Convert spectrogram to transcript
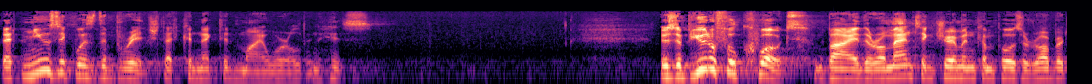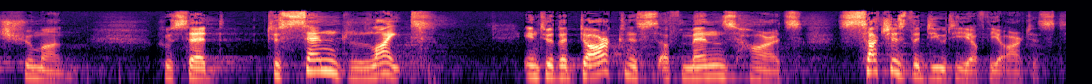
That music was the bridge that connected my world and his. There's a beautiful quote by the romantic German composer Robert Schumann, who said, To send light into the darkness of men's hearts, such is the duty of the artist.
